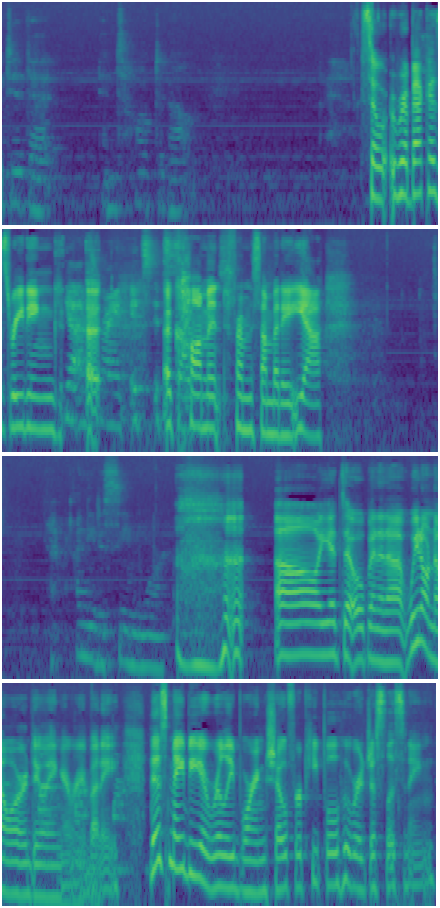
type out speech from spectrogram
I did that and talked about. So Rebecca's reading Yeah, a. It's, it's a comment from somebody. Yeah. I need to see more. Oh, you have to open it up. We don't know what we're doing, everybody. This may be a really boring show for people who are just listening.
